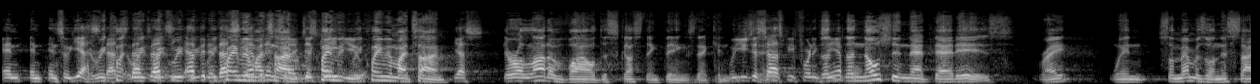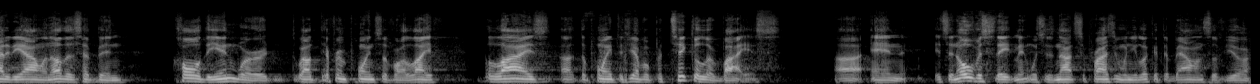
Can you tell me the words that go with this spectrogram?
And, and, and so, yes, that's, that's, that's the evidence, that's the evidence I just reclaiming, gave you. Reclaiming my time. Yes. There are a lot of vile, disgusting things that can Well, be you just said. asked me for an example. The, the notion that that is, right, when some members on this side of the aisle and others have been called the N-word throughout different points of our life belies uh, the point that you have a particular bias uh, and it's an overstatement, which is not surprising when you look at the balance of your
